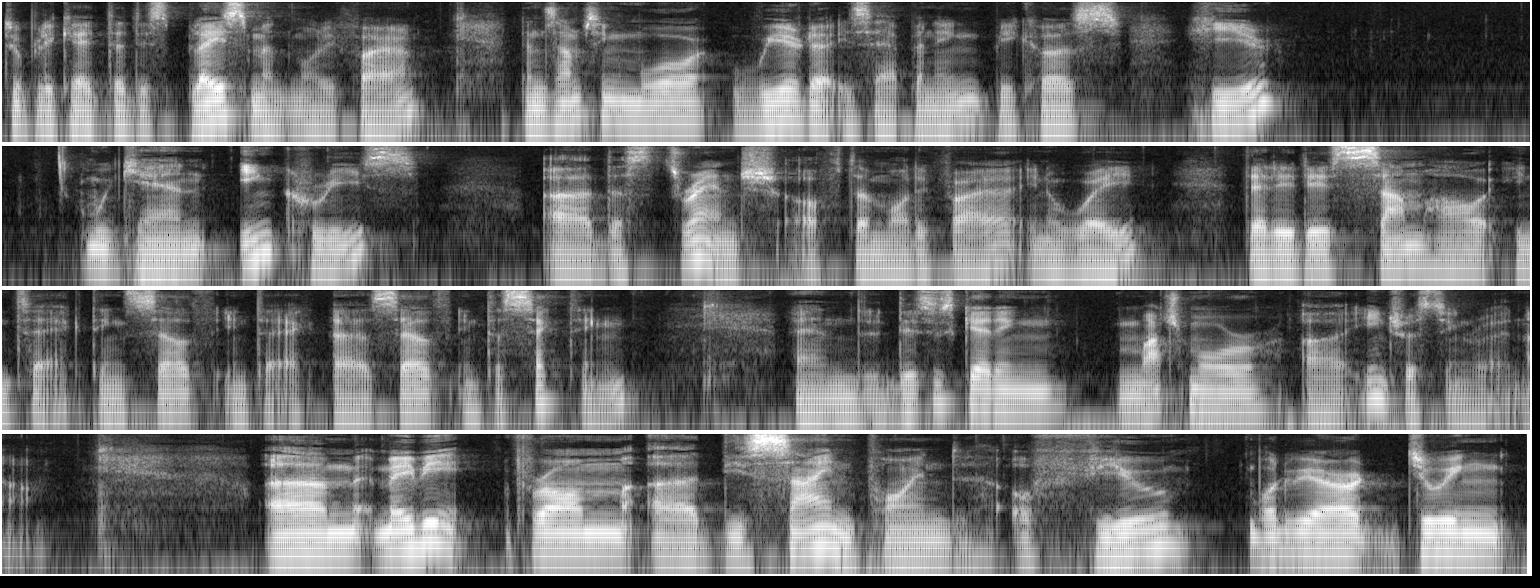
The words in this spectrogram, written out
duplicate the displacement modifier, then something more weirder is happening because here we can increase uh, the strength of the modifier in a way that it is somehow interacting, self interact, uh, self intersecting, and this is getting much more uh, interesting right now. Um, maybe from a design point of view, what we are doing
